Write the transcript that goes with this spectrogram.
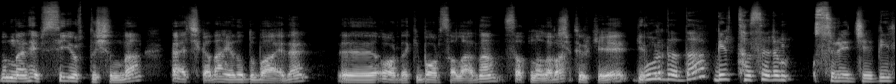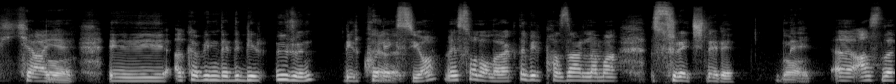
bunların hepsi yurt dışından Belçika'dan ya da Dubai'den e, oradaki borsalardan satın alarak Türkiye'ye giriyor. Burada da bir tasarım süreci, bir hikaye, e, akabinde de bir ürün, bir koleksiyon ve son olarak da bir pazarlama süreçleri. Doğru. Ve, e, aslında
